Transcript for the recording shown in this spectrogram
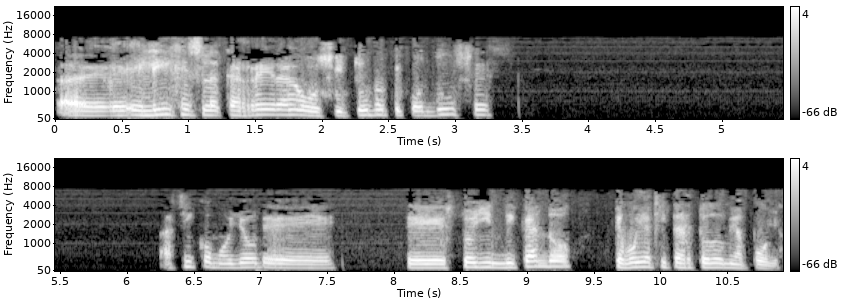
eh, eliges la carrera o si tú no te conduces, así como yo te, te estoy indicando, te voy a quitar todo mi apoyo.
